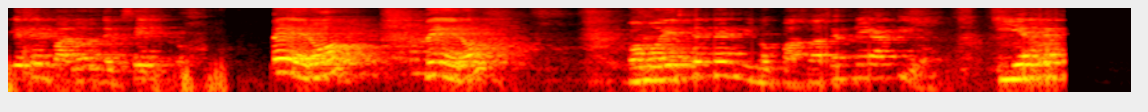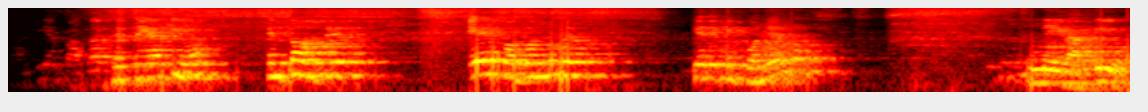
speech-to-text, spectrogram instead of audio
es el valor del centro. Pero, pero, como este término pasó a ser negativo y este término también pasó a ser negativo, entonces esos dos números tienen que ponerlos negativos.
